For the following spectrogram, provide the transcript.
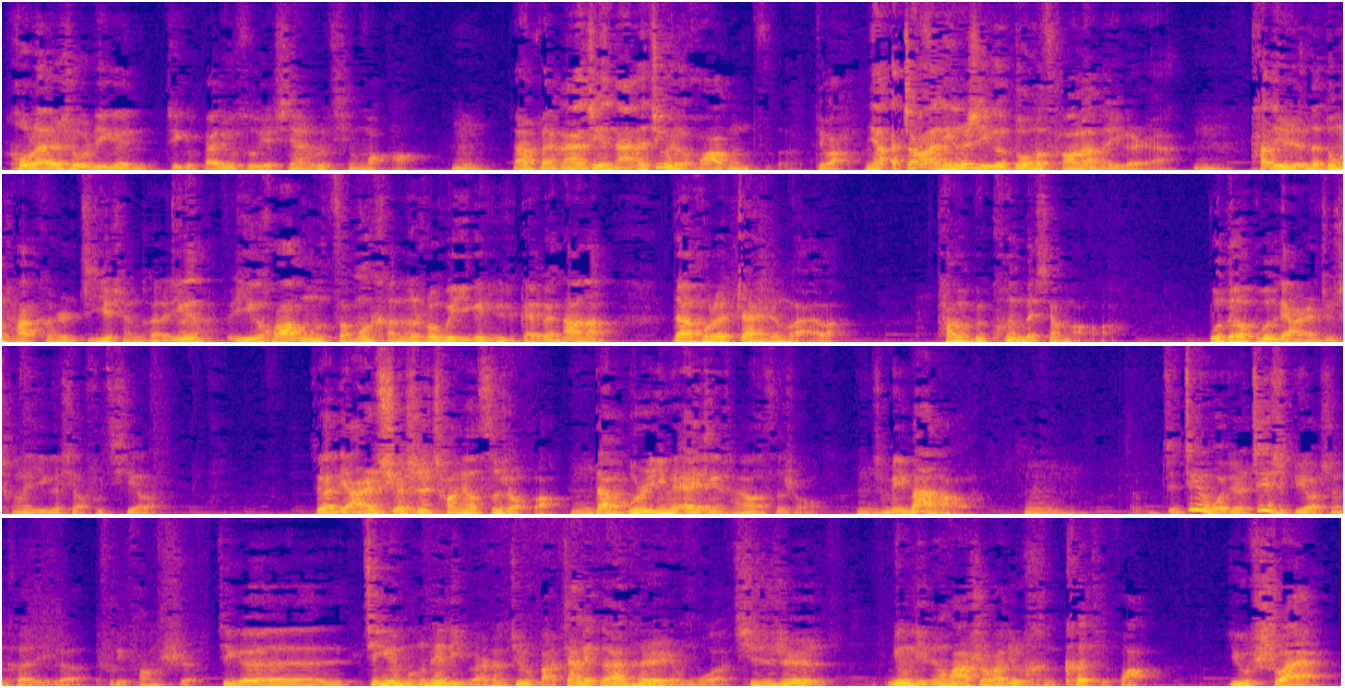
后来的时候，这个这个白流苏也陷入了情网。嗯但是本来这个男的就是个花花公子，对吧？你看张爱玲是一个多么苍凉的一个人，嗯他对人的洞察可是极其深刻的。一个一个花花公子怎么可能说为一个女的去改变他呢？但后来战争来了，他们被困在香港了，不得不俩人就成了一个小夫妻了，对吧？俩人确实长相厮守了，但不是因为爱情长相厮守，就没办法了。嗯这这，我觉得这是比较深刻的一个处理方式。这个《金玉盟》这里边呢，就是把加里格兰特这人物，其实是用理论化说法，就是很客体化，又帅，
